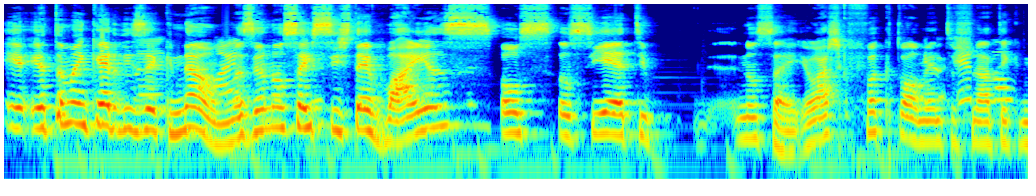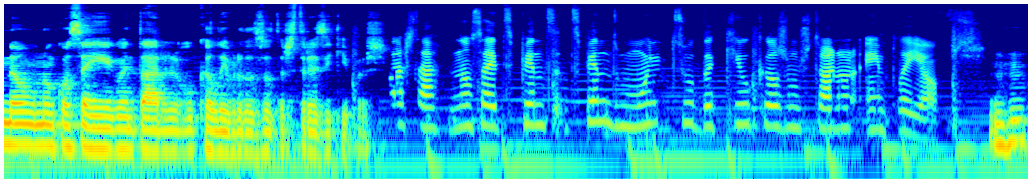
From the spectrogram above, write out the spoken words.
Eu, eu também quero dizer que não, mas eu não sei se isto é bias ou se, ou se é tipo. Não sei, eu acho que factualmente É- os é Fnatic não, não conseguem aguentar o calibre das outras três equipas. Lá está, não sei, depende, depende muito daquilo que eles mostraram em playoffs. Uhum.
